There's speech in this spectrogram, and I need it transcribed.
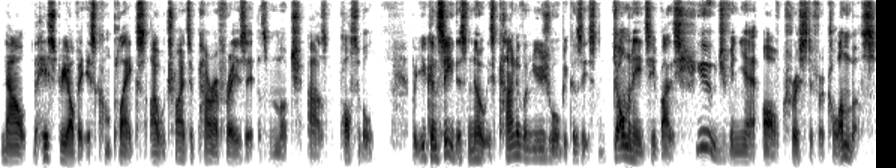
Now, the history of it is complex. I will try to paraphrase it as much as possible. But you can see this note is kind of unusual because it's dominated by this huge vignette of Christopher Columbus.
